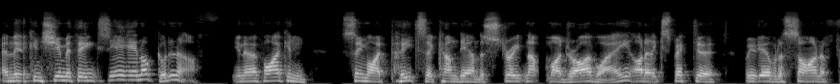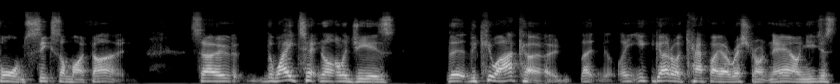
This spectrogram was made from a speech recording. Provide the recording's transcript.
And the consumer thinks, yeah, not good enough. You know, if I can see my pizza come down the street and up my driveway, I'd expect to be able to sign a form six on my phone. So the way technology is, the, the QR code, like, you go to a cafe or restaurant now and you just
